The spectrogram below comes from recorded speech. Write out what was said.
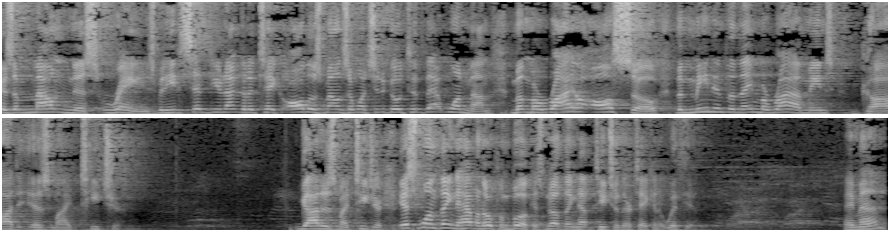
is a mountainous range, but he said, You're not going to take all those mountains. I want you to go to that one mountain. But Moriah also, the meaning of the name Moriah means God is my teacher. God is my teacher. It's one thing to have an open book, it's another thing to have a teacher there taking it with you. Amen?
